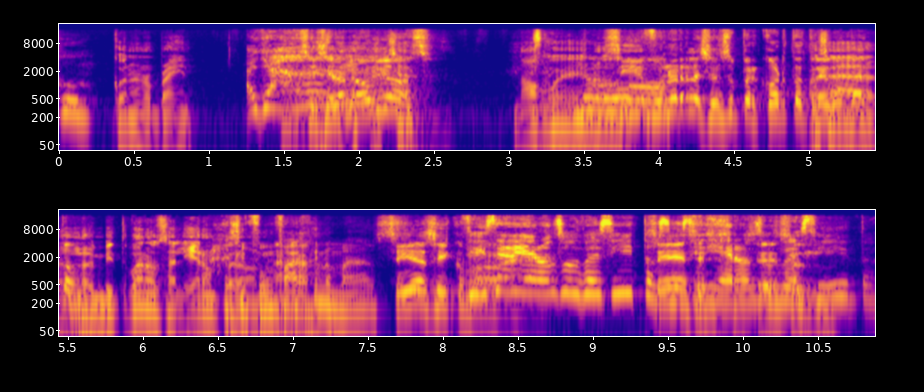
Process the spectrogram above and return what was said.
Who? Conan O'Brien. Allá. Se hicieron novios. No, güey. No. no. Sí, fue una relación súper corta, O traigo un dato. lo invitó. Bueno, salieron, pero. Si fue un faje nomás. Sí, así como. Sí se dieron sus besitos. Sí, Sí, sí, se sí, dieron sí, sus besitos.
